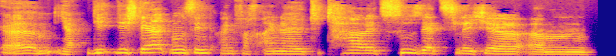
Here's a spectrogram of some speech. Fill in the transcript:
Ähm, ja, die, die Stärken sind einfach eine totale zusätzliche ähm,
